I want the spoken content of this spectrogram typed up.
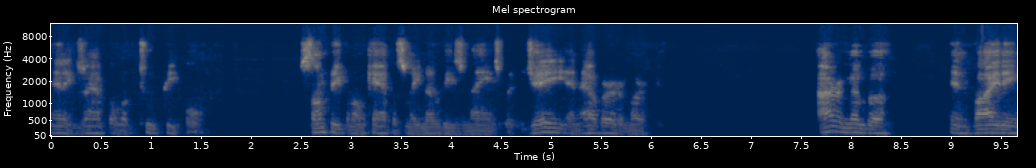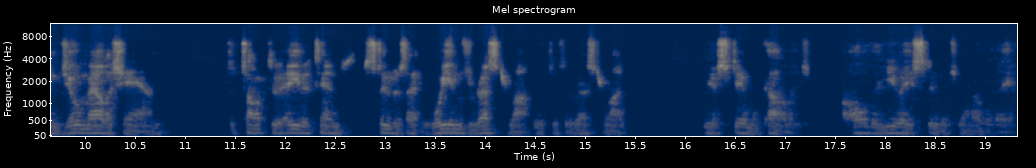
an example of two people. Some people on campus may know these names, but Jay and Alberta Murphy. I remember inviting Joe Mallisham to talk to eight or 10 students at Williams Restaurant, which is a restaurant near Stillman College. All the UA students went over there.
